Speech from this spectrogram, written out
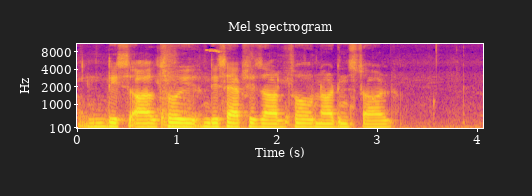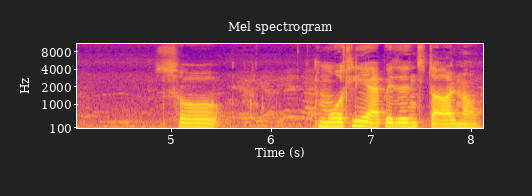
this also this apps is also not installed. So mostly app is installed now.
